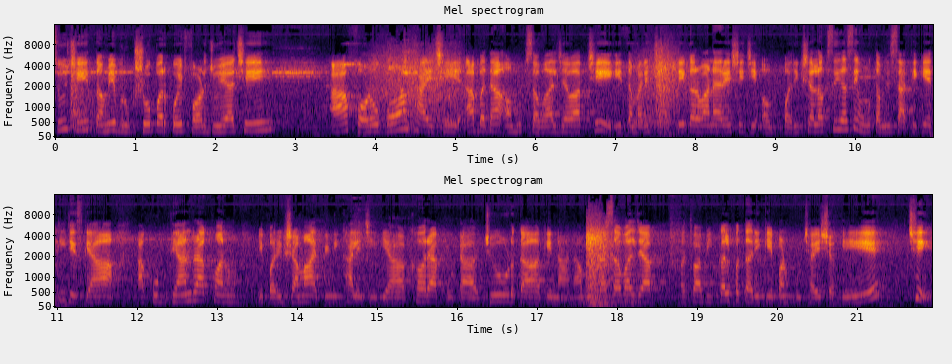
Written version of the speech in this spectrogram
શું છે? તમે વૃક્ષો પર કોઈ ફળ જોયા છે? આ ફળો કોણ ખાય છે? આ બધા અમુક સવાલ જવાબ છે. એ તમારે જાતે કરવાના રહેશે. જે પરીક્ષા પરીક્ષાલક્ષી હશે, હું તમને સાથે કહેતી જઈશ કે હા, આ ખૂબ ધ્યાન રાખવાનું. એ પરીક્ષામાં તેની ખાલી જગ્યા, ખરા, ખોટા, જોડકા કે નાના મોટા સવાલ જવાબ અથવા વિકલ્પ તરીકે પણ પૂછાઈ શકે. છે.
